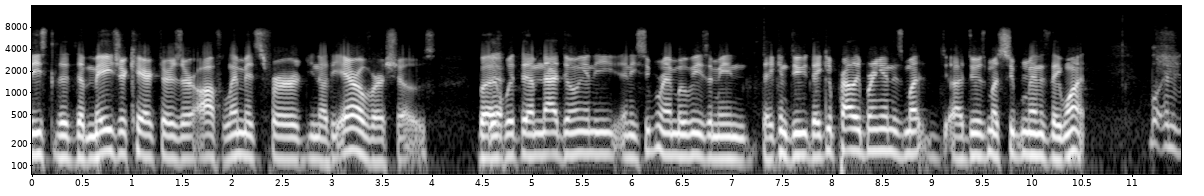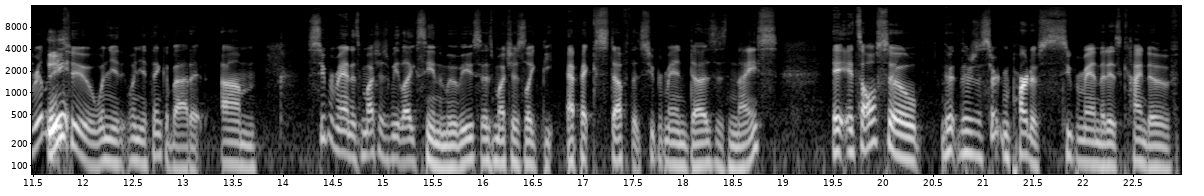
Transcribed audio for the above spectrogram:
these the, the major characters are off limits for you know the Arrowverse shows. But Yeah. with them not doing any any Superman movies, I mean, they can do they could probably bring in as much uh, do as much Superman as they want. Well, and really The- too, when you when you think about it, um, Superman, as much as we like seeing the movies, as much as like the epic stuff that Superman does is nice, it, it's also there, there's a certain part of Superman that is kind of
